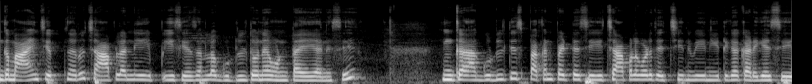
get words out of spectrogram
ఇంకా మా ఆయన చెప్తున్నారు చేపలన్నీ ఈ సీజన్లో గుడ్లతోనే ఉంటాయి అనేసి. ఇంకా గుడ్లు తీసి పక్కన పెట్టేసి చేపలు కూడా తెచ్చినవి నీట్గా కడిగేసి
